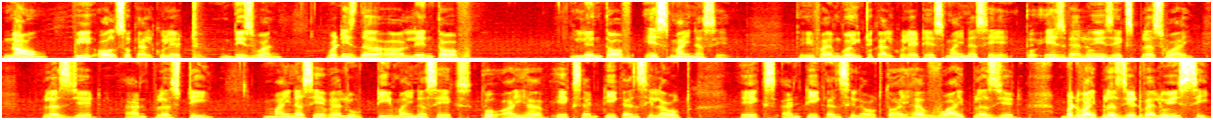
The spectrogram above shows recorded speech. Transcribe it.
Now we also calculate this one. What is the uh, length of length of s minus a? So if i am going to calculate s minus a so s value is x plus y plus z and plus t minus a value t minus x so i have x and t cancel out x and t cancel out so i have y plus z but y plus z value is c.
